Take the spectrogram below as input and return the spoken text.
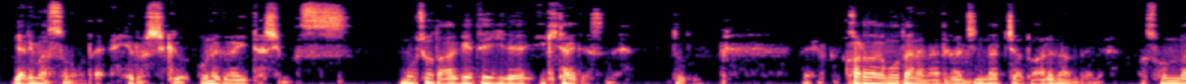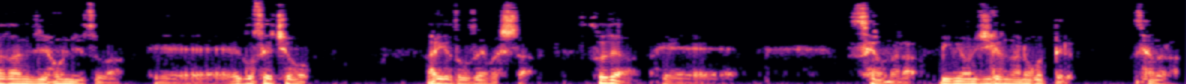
やりますので、よろしくお願いいたします。もうちょっと上げていきたいですね。ちょっと、ね、体が持たないなって感じになっちゃうとあれなんでね、そんな感じで本日は、えー、ご清聴ありがとうございました。それでは、えー、さようなら。微妙に時間が残ってる。さよなら。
